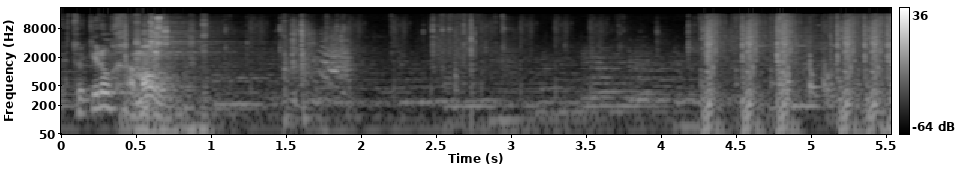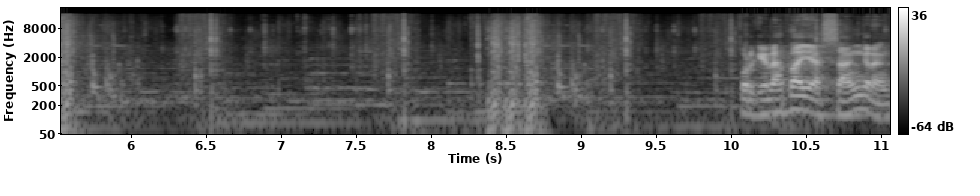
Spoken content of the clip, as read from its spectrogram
Esto quiere un jamón ¿Por qué las vallas sangran?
